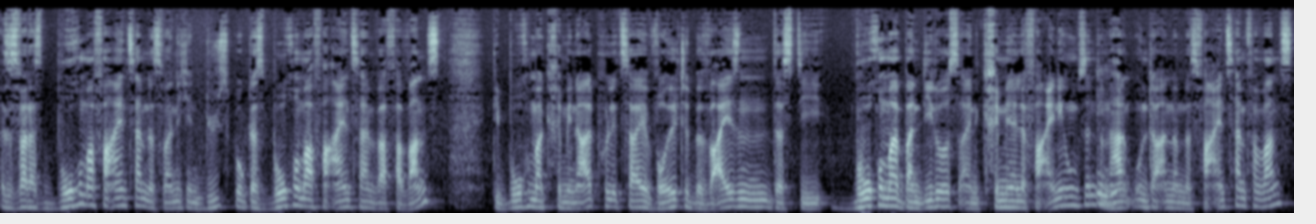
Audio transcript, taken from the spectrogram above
Also es war das Bochumer Vereinsheim, das war nicht in Duisburg. Das Bochumer Vereinsheim war verwandt. Die Bochumer Kriminalpolizei wollte beweisen, dass die Bochumer Bandidos eine kriminelle Vereinigung sind mhm. und haben unter anderem das Vereinsheim verwandt.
